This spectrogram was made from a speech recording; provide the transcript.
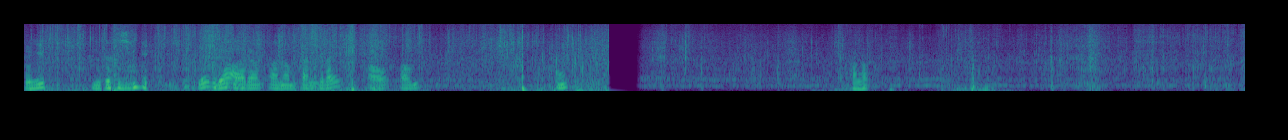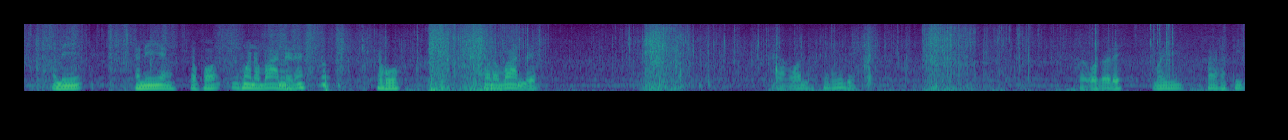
นี่ฮิปมันก็ยิงเดี๋ยวเอานำเอานำกันก็ได้เอาเอาเอาเอาละอันนี้ อันนี้ยังเฉพาะหัวหน้าบ้านเลยนะโอ้โหหัวหน้าบ้านเลยด่างวันแค่นี้เด็กเอาอดได้เด้ไว้ผ้าคติก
